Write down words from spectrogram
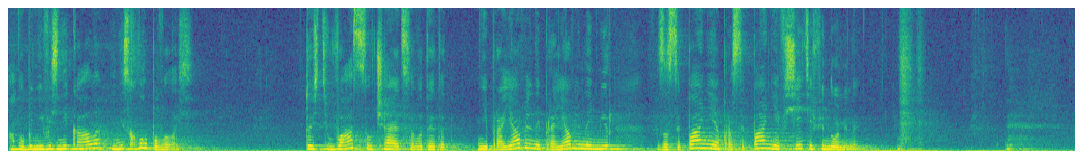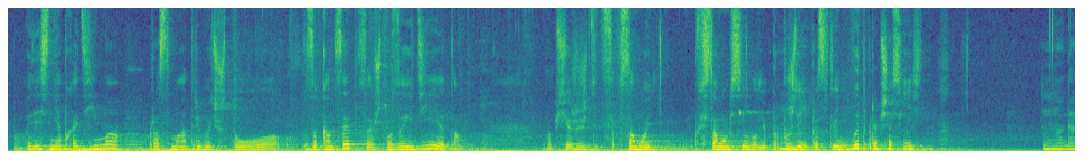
оно бы не возникало и не схлопывалось. То есть у вас случается вот этот непроявленный, проявленный мир, засыпание, просыпание, все эти феномены. Здесь необходимо рассматривать, что за концепция, что за идея там вообще ждется в самой в самом символе пробуждения, просветления. Вы это прямо сейчас есть. Ну да.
